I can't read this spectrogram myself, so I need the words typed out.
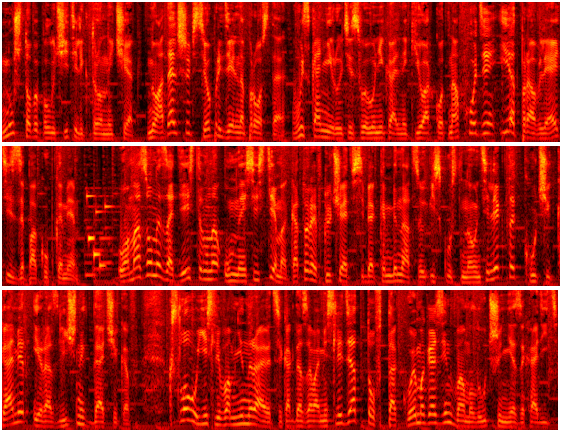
ну, чтобы получить электронный чек. Ну а дальше все предельно просто просто. Вы сканируете свой уникальный QR-код на входе и отправляетесь за покупками. У Амазона задействована умная система, которая включает в себя комбинацию искусственного интеллекта, кучи камер и различных датчиков. К слову, если вам не нравится, когда за вами следят, то в такой магазин вам лучше не заходить.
